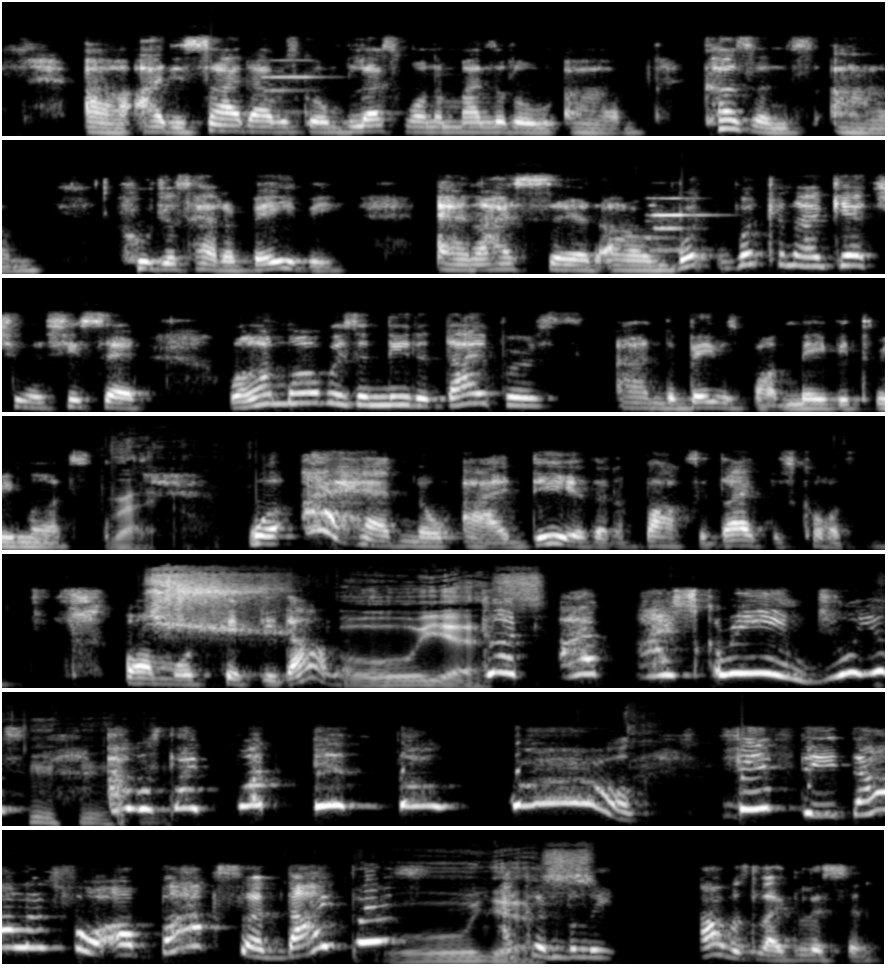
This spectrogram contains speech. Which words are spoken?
uh, I decided I was going to bless one of my little um, cousins um, who just had a baby, and I said, um, "What what can I get you?" And she said, "Well, I'm always in need of diapers." And the baby was about maybe three months. Right. Well, I had no idea that a box of diapers cost almost fifty dollars. Oh yes. Good, I I screamed, Julius. I was like, "What in the world? Fifty dollars for a box of diapers?" oh yes. I couldn't believe. It. I was like, "Listen,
